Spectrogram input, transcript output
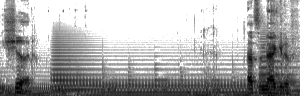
He should. That's a negative.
